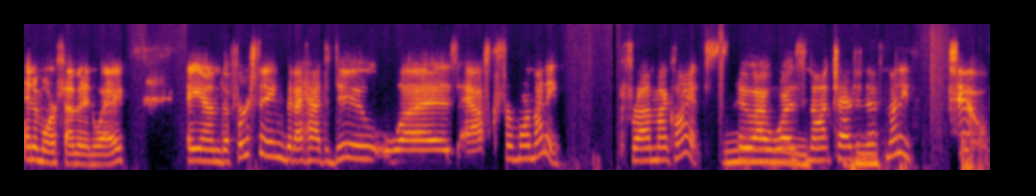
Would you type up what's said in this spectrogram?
in a more feminine way. And the first thing that I had to do was ask for more money from my clients mm. who I was mm. not charging mm. enough money to.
